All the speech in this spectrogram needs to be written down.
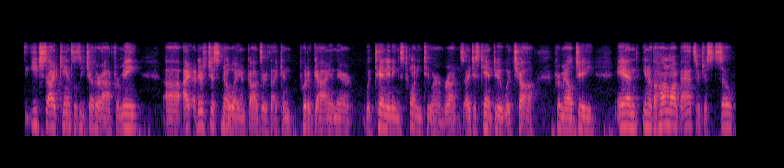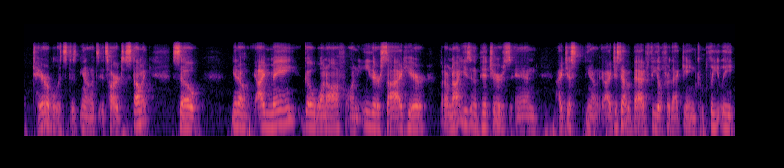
each side cancels each other out for me. Uh, I, there's just no way on God's earth I can put a guy in there with 10 innings, 22 earned runs. I just can't do it with Cha from LG. And you know the Hanwha bats are just so terrible. It's you know it's it's hard to stomach. So, you know I may go one off on either side here, but I'm not using the pitchers, and I just you know I just have a bad feel for that game completely,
